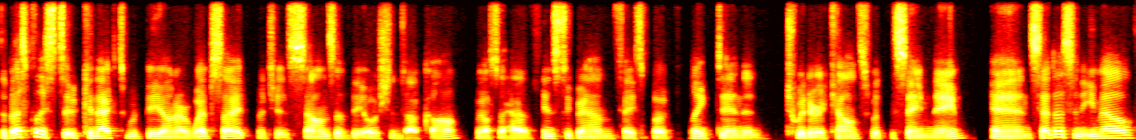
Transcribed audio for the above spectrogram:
The best place to connect would be on our website, which is soundsoftheocean.com. We also have Instagram, Facebook, LinkedIn, and Twitter accounts with the same name. And send us an email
